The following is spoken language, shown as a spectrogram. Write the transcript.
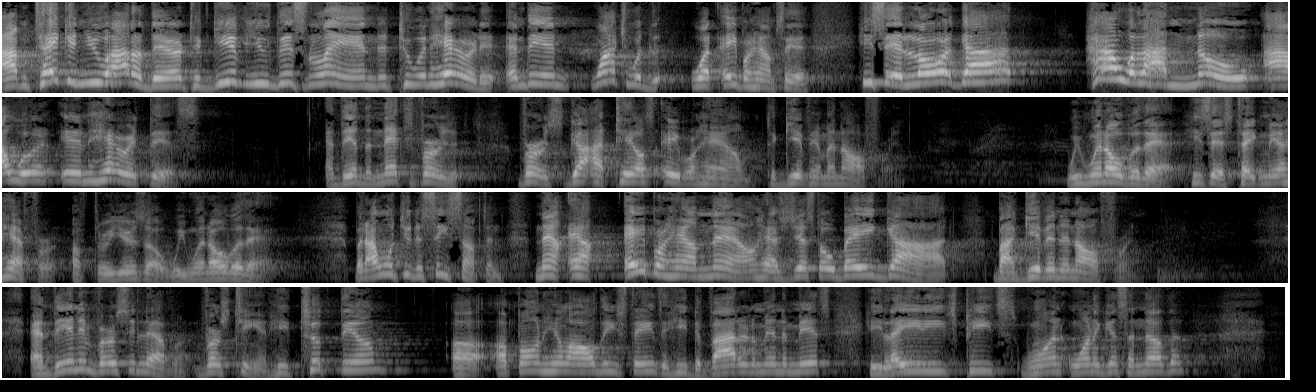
I'm taking you out of there to give you this land to inherit it. And then watch what, what Abraham said. He said, Lord God, How will I know I will inherit this? And then the next verse, verse, God tells Abraham to give him an offering. We went over that. He says, Take me a heifer of three years old. We went over that. But I want you to see something. Now, Abraham now has just obeyed God by giving an offering. And then in verse 11, verse 10, he took them uh, upon him all these things, and he divided them in the midst. He laid each piece one, one against another.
